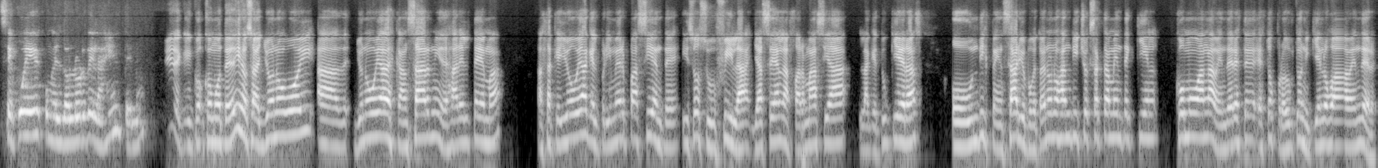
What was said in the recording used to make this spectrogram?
se juegue con el dolor de la gente, ¿no? Sí, como te dije, o sea, yo no voy a, yo no voy a descansar ni dejar el tema hasta que yo vea que el primer paciente hizo su fila, ya sea en la farmacia, la que tú quieras, o un dispensario, porque todavía no nos han dicho exactamente quién, cómo van a vender este, estos productos ni quién los va a vender.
